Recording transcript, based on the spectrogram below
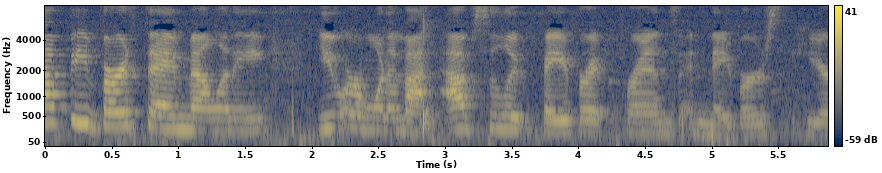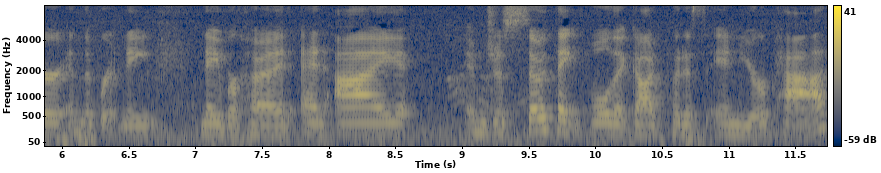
Happy birthday, Melanie. You are one of my absolute favorite friends and neighbors here in the Brittany neighborhood. And I am just so thankful that God put us in your path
